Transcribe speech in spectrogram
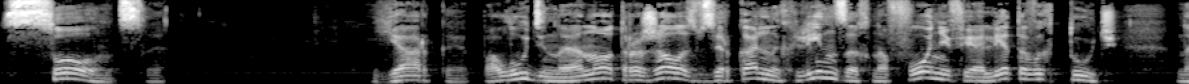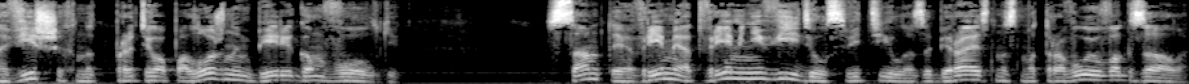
Солнце. Яркое, полуденное, оно отражалось в зеркальных линзах на фоне фиолетовых туч, нависших над противоположным берегом Волги. Сам-то я время от времени видел светило, забираясь на смотровую вокзала.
